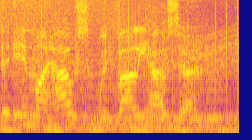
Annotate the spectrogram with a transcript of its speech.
In My House with Valley Houser.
